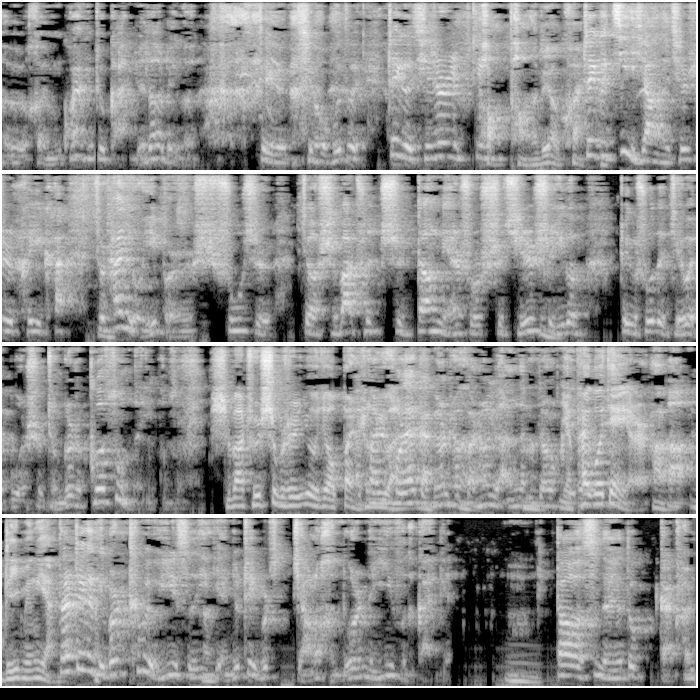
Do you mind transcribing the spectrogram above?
呃很快就感觉到这个这个气候不对，这个其实这个跑跑的比较快，这个迹象呢，其实是可以看，就是他有一本书是叫《十八春》，是当年时候是其实是一个这个书的结尾部是整个是歌颂的一部作品。十八春是不是又叫半生缘？但是后来改名成嗯半生缘，咱们到时候可以也拍过电影啊啊，黎明演，但是这个里边特别有意思的一点，就这本讲了很多人的衣服的改变。嗯。到四年都改穿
